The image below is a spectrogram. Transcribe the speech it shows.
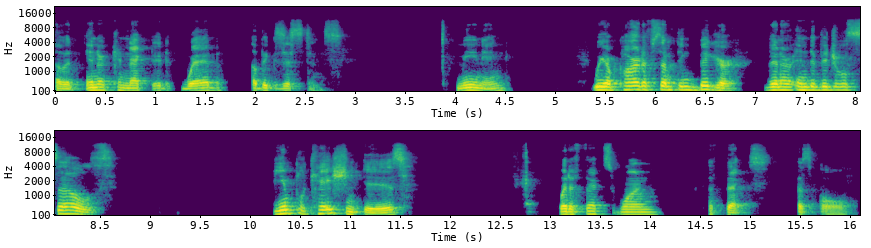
of an interconnected web of existence, meaning we are part of something bigger than our individual selves. The implication is what affects one affects us all.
